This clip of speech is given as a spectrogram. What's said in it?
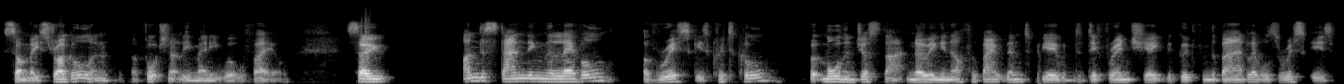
Some may struggle, and unfortunately, many will fail. So, understanding the level of risk is critical but more than just that, knowing enough about them to be able to differentiate the good from the bad levels of risk is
